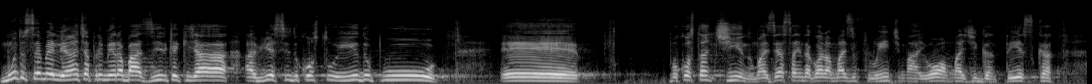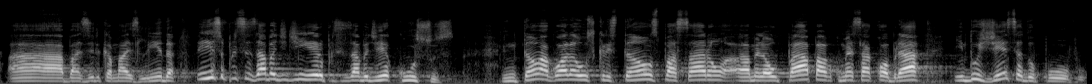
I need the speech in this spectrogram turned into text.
Muito semelhante à primeira basílica que já havia sido construída por, é, por Constantino, mas essa ainda agora mais influente, maior, mais gigantesca, a basílica mais linda. E isso precisava de dinheiro, precisava de recursos. Então agora os cristãos passaram, a melhor, o Papa começa a cobrar indulgência do povo.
